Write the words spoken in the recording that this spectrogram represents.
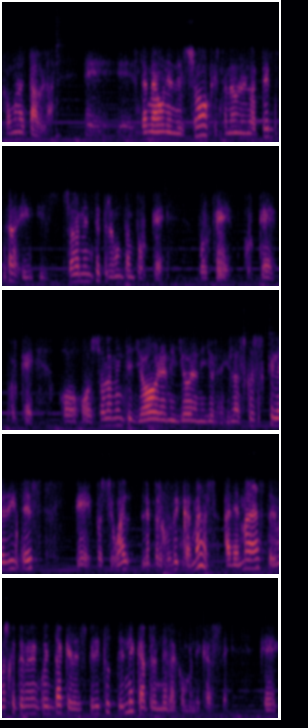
como una tabla. Eh, eh, están aún en el shock, están aún en la pérdida y, solamente preguntan por qué, por qué, por qué, por qué. O, o solamente lloran y lloran y lloran. Y las cosas que le dices pues igual le perjudican más. Además, tenemos que tener en cuenta que el espíritu tiene que aprender a comunicarse. Que,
